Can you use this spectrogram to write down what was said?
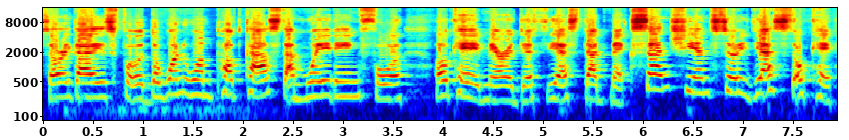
Sorry, guys, for the one on one podcast. I'm waiting for, okay, Meredith, yes, that makes sense. She answered, yes, okay.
